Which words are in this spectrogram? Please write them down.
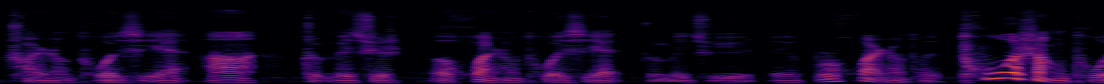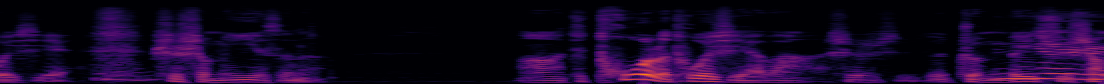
穿上拖鞋啊，准备去呃换上拖鞋，准备去呃不是换上拖鞋，脱上拖鞋是什么意思呢？啊，就脱了拖鞋吧，是是就准备去上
